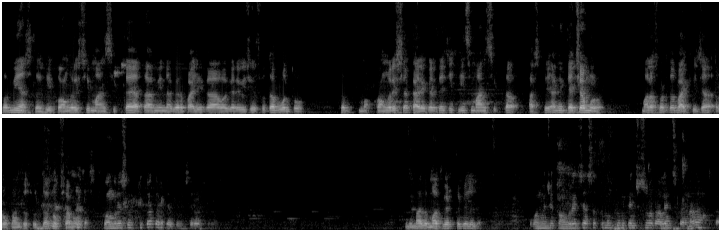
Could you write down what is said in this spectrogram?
कमी असतं. ही काँग्रेसची मानसिकता आहे. आता आम्ही नगरपालिका वगैरे विषयी सुद्धा बोलतो. तर काँग्रेसच्या कार्यकर्त्याची हीच मानसिकता असते आणि त्याच्यामुळं मला असं वाटतं बाकीच्या लोकांचं सुद्धा नुकसान होत असतं. काँग्रेसवर टीका करताय तुम्ही सरळ मी माझं मत व्यक्त केलेलं आहे. पण म्हणजे काँग्रेसचे असं तर मग तुम्ही त्यांच्यासोबत अलायन्स करणार आहात का?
